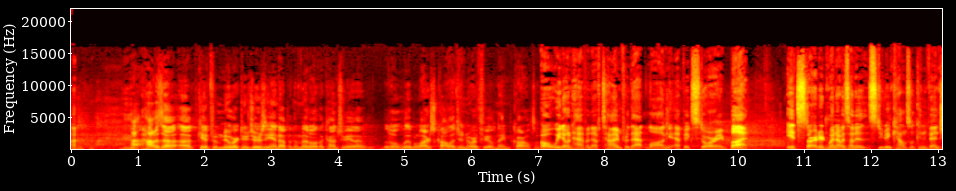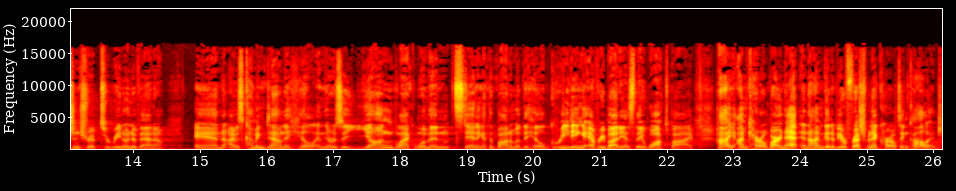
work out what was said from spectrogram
How, how does a, a, kid from Newark, New Jersey, end up in the middle of the country at a little liberal arts college in Northfield named Carleton? Oh, we don't have enough time for that long, epic story. But it started when I was on a student council convention trip to Reno, Nevada and I was coming down a hill, and there was a young black woman standing at the bottom of the hill, greeting everybody as they walked by. Hi, I'm Carol Barnett, and I'm going to be a freshman at Carleton College.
